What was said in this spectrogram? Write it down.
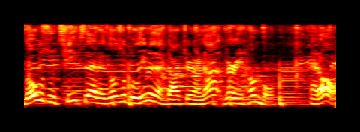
those who teach that and those who believe in that doctrine are not very humble at all.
